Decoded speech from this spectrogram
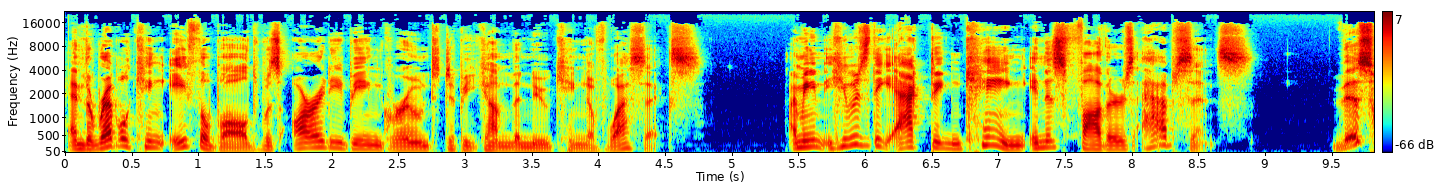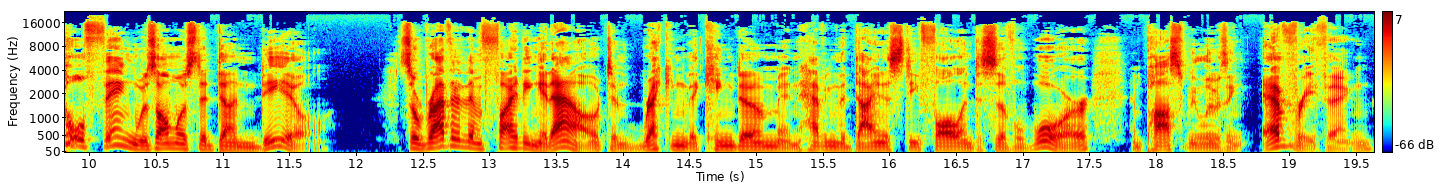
and the rebel King Aethelbald was already being groomed to become the new King of Wessex. I mean, he was the acting king in his father's absence. This whole thing was almost a done deal. So rather than fighting it out and wrecking the kingdom and having the dynasty fall into civil war and possibly losing everything,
